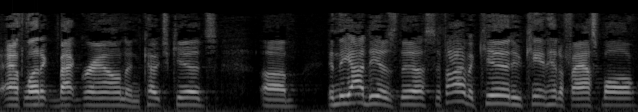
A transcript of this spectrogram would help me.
athletic background and coach kids. Um, and the idea is this: if I have a kid who can't hit a fastball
